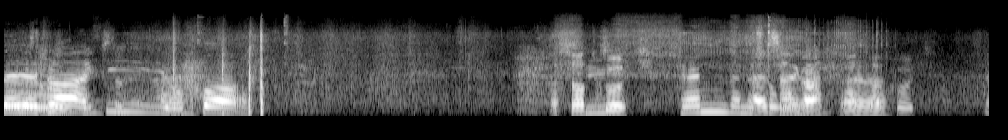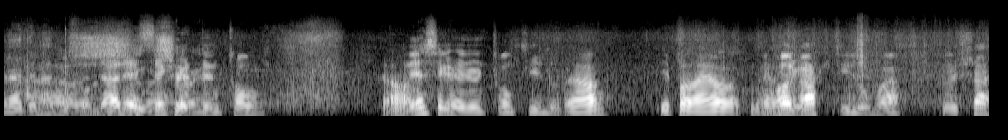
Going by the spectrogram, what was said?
den er svær. Fy og faen. Jeg satt godt. Fanden, den er stor. det er godt. Satt godt. Ja, den har vi Den der er sikkert en 12. Ja. Den er sikkert rundt 12 kilo. Ja, deg òg at den Jeg har vekt i lomma. Skal vi se?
